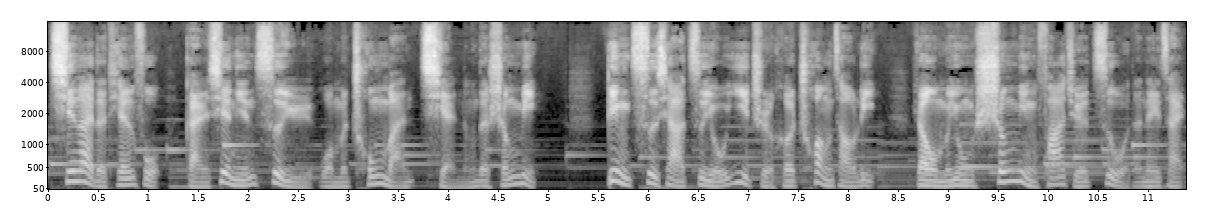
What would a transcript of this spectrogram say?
亲爱的天父，感谢您赐予我们充满潜能的生命，并赐下自由意志和创造力，让我们用生命发掘自我的内在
